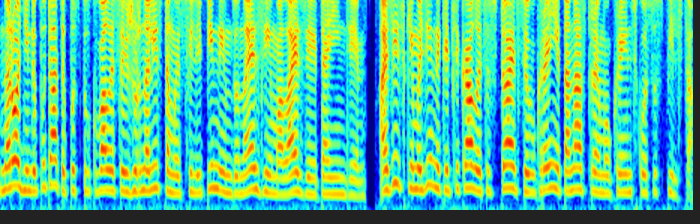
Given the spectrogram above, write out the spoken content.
Народні депутати поспілкувалися із журналістами з Філіппін, Індонезії, Малайзії та Індії. Азійські медійники цікавилися ситуацією в Україні та настроями українського суспільства.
